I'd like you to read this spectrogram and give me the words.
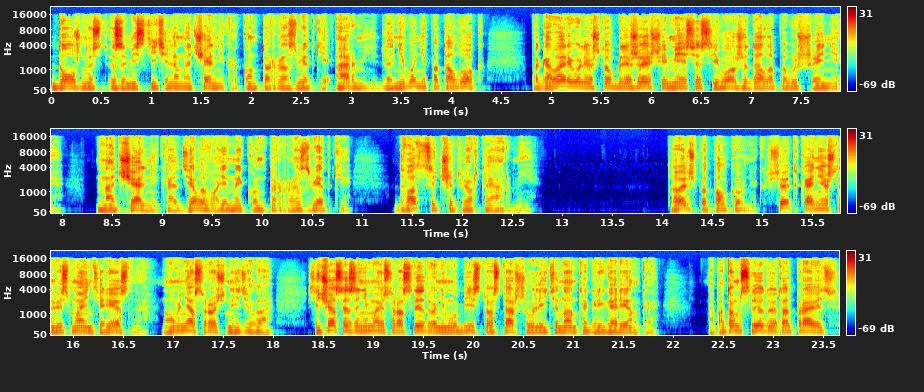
Должность заместителя начальника контрразведки армии для него не потолок. Поговаривали, что в ближайший месяц его ожидало повышение. Начальника отдела военной контрразведки 24-й армии. «Товарищ подполковник, все это, конечно, весьма интересно, но у меня срочные дела. Сейчас я занимаюсь расследованием убийства старшего лейтенанта Григоренко, а потом следует отправить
